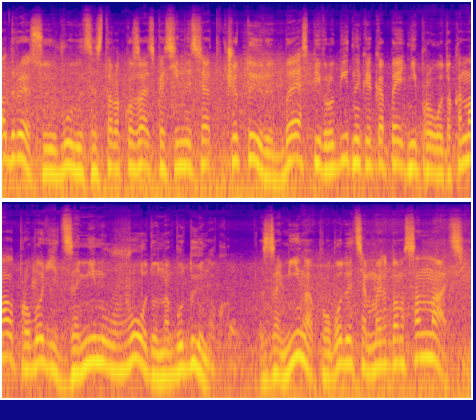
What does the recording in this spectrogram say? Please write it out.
адресою вулиця Старокозацька, 74, Б співробітники КП Дніпроводоканал проводять заміну воду на будинок. Заміна проводиться методом санації.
